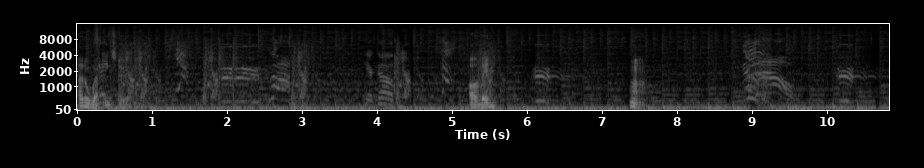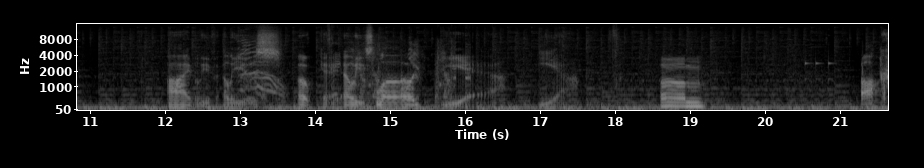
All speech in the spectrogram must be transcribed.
How do weapons do? Oh, they. Hmm. I believe Ellie is. Okay, Ellie's. Load. Yeah. Yeah. Um, Doc.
